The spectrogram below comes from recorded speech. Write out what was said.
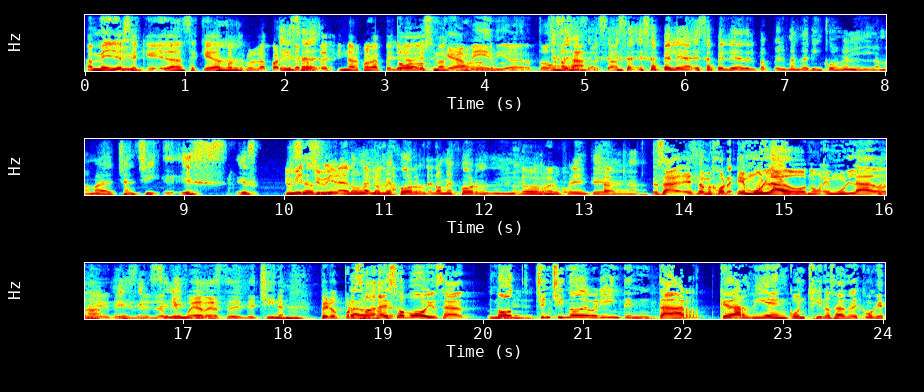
a medias Sí. se quedan, se queda, por ejemplo, la parte, la Esa- parte final con la pelea Todo es se más queda media. Todo, Esa, esa- esa- esa pelea, esa pelea del papel mandarín con el- la mamá de Chanchi es, es Si hubiera- quizás si hubiera lo, mejor, lo mejor, lo, Lo mejor. referente O sea, a... O sea, es lo mejor emulado, ¿no? Emulado Ajá, de, de- es de lo que puede haber de, de China. Pero por Claro, eso a eso voy, o sea, no. Chenchi no debería intentar quedar bien con China, o sea, es como que,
